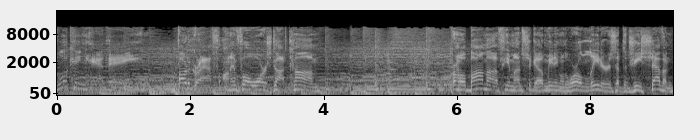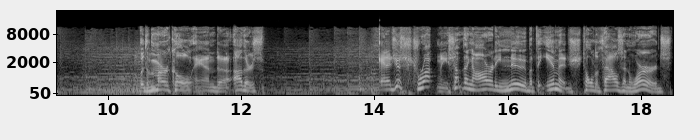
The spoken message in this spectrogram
looking at a photograph on Infowars.com from Obama a few months ago, meeting with world leaders at the G7 with Merkel and uh, others. And it just struck me, something I already knew, but the image told a thousand words,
